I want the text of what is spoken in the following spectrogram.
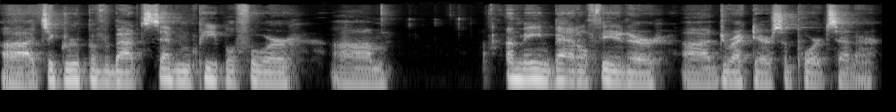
uh, it's a group of about seven people for um, a main battle theater uh, direct air support center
